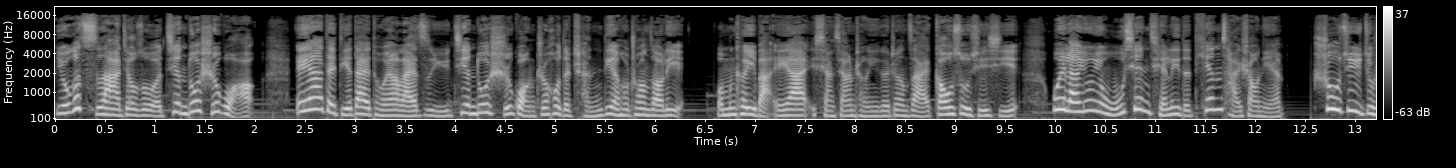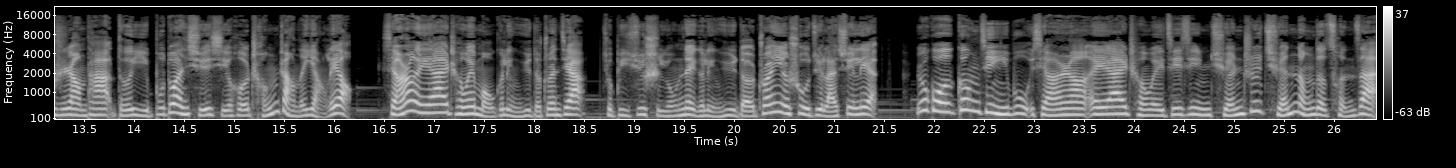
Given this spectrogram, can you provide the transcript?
有个词啊，叫做见多识广。AI 的迭代同样来自于见多识广之后的沉淀和创造力。我们可以把 AI 想象成一个正在高速学习、未来拥有无限潜力的天才少年。数据就是让它得以不断学习和成长的养料。想让 AI 成为某个领域的专家，就必须使用那个领域的专业数据来训练。如果更进一步，想要让 AI 成为接近全知全能的存在，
